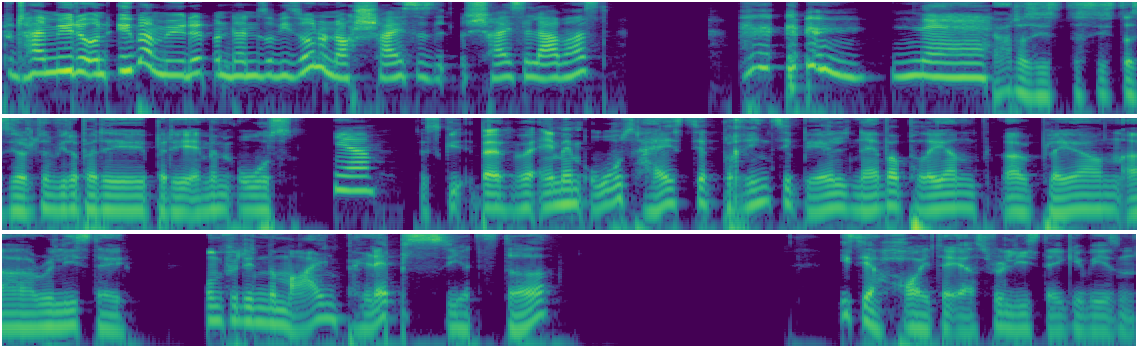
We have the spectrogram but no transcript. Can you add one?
total müde und übermüdet und dann sowieso nur noch Scheiße, Scheiße laberst. nee. Ja, das ist, das ist, das ist halt dann wieder bei den bei die MMOs. Ja. Es, gibt- bei, bei MMOs heißt ja prinzipiell Never Play on, äh, play on äh, Release Day. Und für die normalen Plebs jetzt da ist ja heute erst Release Day gewesen.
